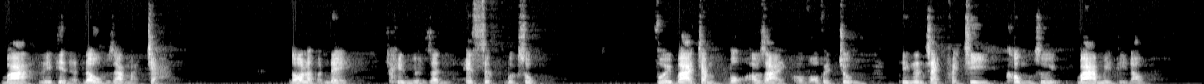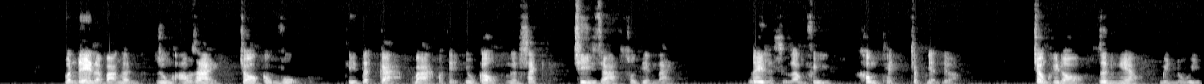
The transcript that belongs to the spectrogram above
bà lấy tiền ở đâu ra mà trả? Đó là vấn đề khiến người dân hết sức bức xúc. Với 300 bộ áo dài của Võ Việt Trung thì ngân sách phải chi không dưới 30 tỷ đồng. Vấn đề là bà Ngân dùng áo dài cho công vụ thì tất cả bà có thể yêu cầu ngân sách chi ra số tiền này. Đây là sự lãng phí không thể chấp nhận được. Trong khi đó, dân nghèo miền núi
